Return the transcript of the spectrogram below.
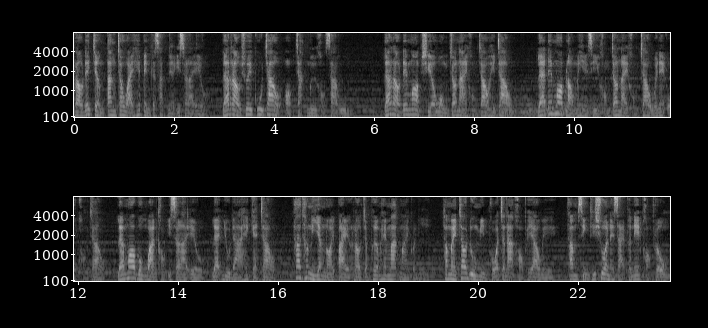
เราได้เจิมตั้งเจ้าไว้ให้เป็นกษัตริย์เหนืออิสราเอล และเราช่วยกู้เจ้าออกจากมือของซาอูล และเราได้มอบเชื้อวงเจ้านายของเจ้าให้เจ้า และได้มอบเหล่ามเหสีของเจ้านายของเจ้าไว้ในอกของเจ้า และมอบวงวานของอิสราเอล และยูดาให้แก่เจ้า ถ้าเท่านี้ยังน้อยไปเราจะเพิ่มให้มากมายกว่านี้ทำไมเจ้าดูหมิ่นพระวจนะของพระยาเว ทำสิ่งที่ชั่วในสายพระเนตรของพระองค์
